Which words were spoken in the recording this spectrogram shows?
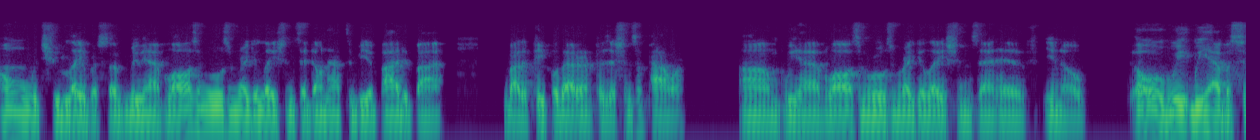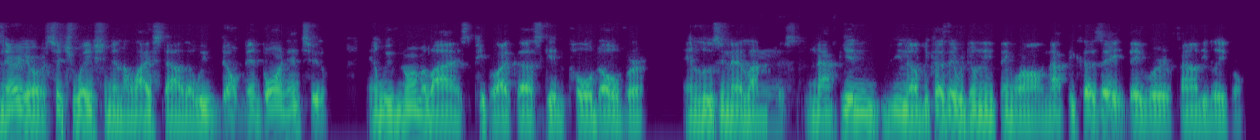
own what you labor. So we have laws and rules and regulations that don't have to be abided by by the people that are in positions of power. Um, we have laws and rules and regulations that have you know, or we we have a scenario or a situation and a lifestyle that we've don't been born into, and we've normalized people like us getting pulled over and losing their mm-hmm. lives, not getting you know because they were doing anything wrong, not because they they were found illegal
